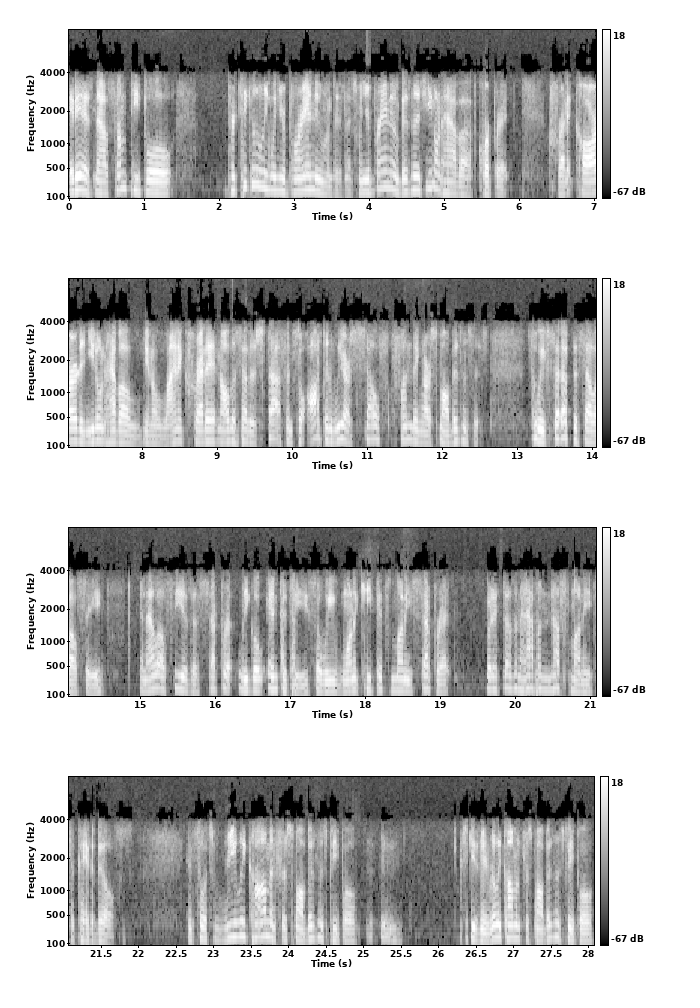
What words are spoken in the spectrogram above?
It is. Now, some people, particularly when you're brand new in business, when you're brand new in business, you don't have a corporate credit card and you don't have a you know line of credit and all this other stuff. And so often we are self-funding our small businesses. So we've set up this LLC. An LLC is a separate legal entity, so we want to keep its money separate, but it doesn't have enough money to pay the bills. And so it's really common for small business people, excuse me, really common for small business people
